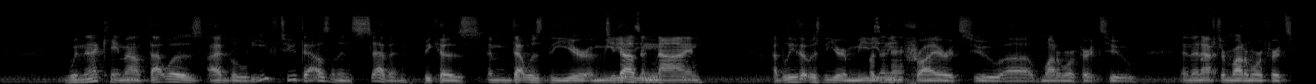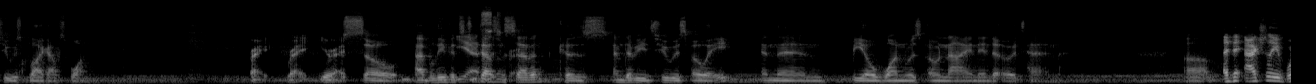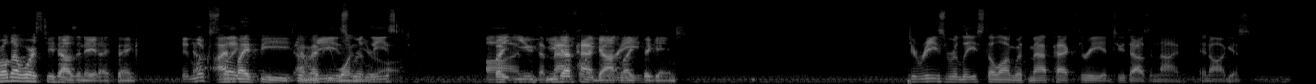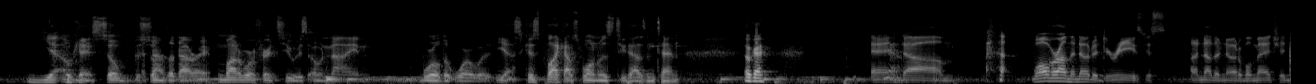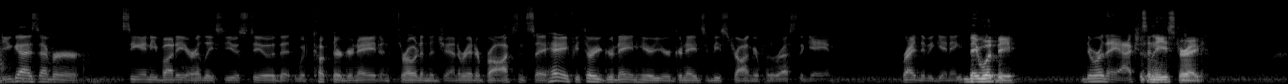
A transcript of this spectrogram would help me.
when that came out, that was, I believe, 2007, because um, that was the year immediately. 2009. I believe that was the year immediately prior to uh, Modern Warfare 2. And then after Modern Warfare 2 was Black Ops 1. Right, right. You're right. So I believe it's Yes, 2007 because MW2 is 08, and then BO1 was 09 into 010. Um, I think actually World at War is 2008. I think, It looks I like might be I might be Der Riese one year off. but you you definitely got 3. like the games. Der Riese released along with Map Pack 3 in 2009 in August. Yeah. Okay. So That so sounds about right. Modern Warfare 2 is 09. World at War was yes, because Black Ops 1 was 2010. Okay. And um, while we're on the note of Der Riese, just another notable mention. Do you guys ever see anybody, or at least used to, that would cook their grenade and throw it in the generator box and say, "Hey, if you throw your grenade in here, your grenades would be stronger for the rest of the game." Right in the beginning, They would be. were they actually? It's an? Easter egg.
